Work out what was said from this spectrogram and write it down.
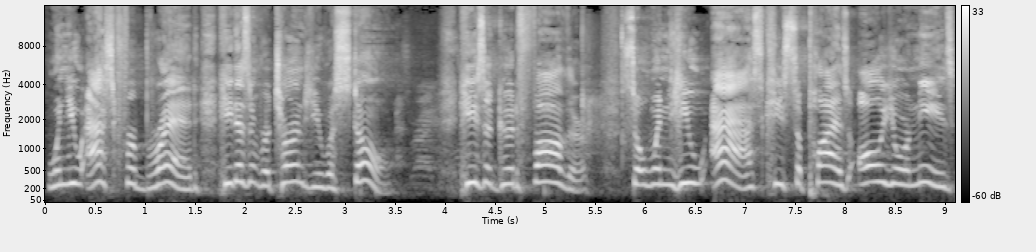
When you ask for bread, he doesn't return to you a stone. He's a good father. So when you ask, he supplies all your needs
